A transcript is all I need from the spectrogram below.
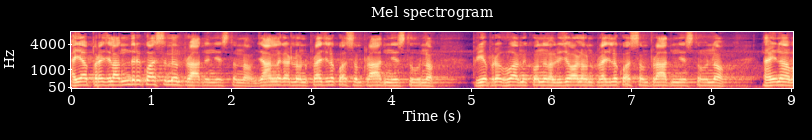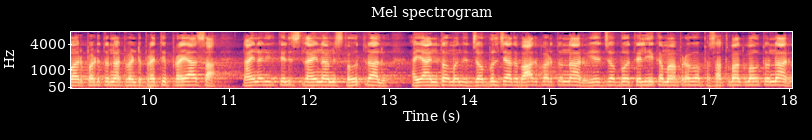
అయా ప్రజలందరి కోసం మేము ప్రార్థన చేస్తున్నాం. జానలగడ్డలో ఉన్న ప్రజల కోసం ప్రార్థన చేస్తూ ఉన్నాం. ప్రియ ప్రభు ఆమె కొందరు విజయవాడలో ఉన్న ప్రజల కోసం ప్రార్థన చేస్తూ ఉన్నాం. నైనా వారు పడుతున్నటువంటి ప్రతి ప్రయాస నాయన నీకు తెలుసు నాయన మీ స్తోత్రాలు. అయ్యా ఎంతోమంది జబ్బుల చేత బాధపడుతున్నారు. ఏ జబ్బో తెలియక మా ప్రభు సతమతమవుతున్నారు.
